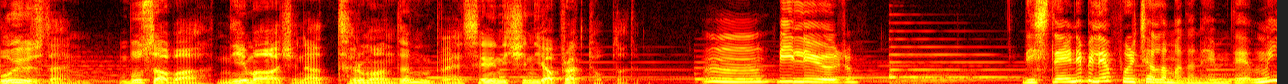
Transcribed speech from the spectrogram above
Bu yüzden bu sabah nim ağacına tırmandım ve senin için yaprak topladım. Hmm, biliyorum. Dişlerini bile fırçalamadan hem de. Mıy.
